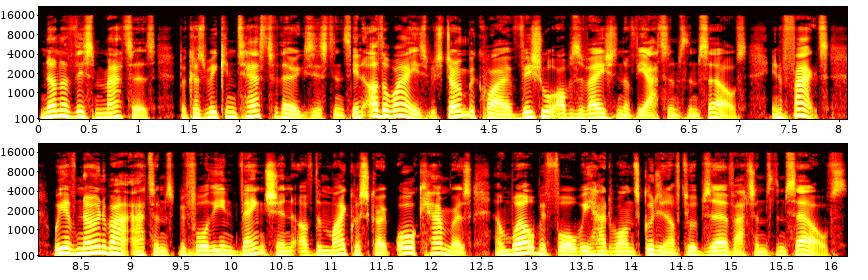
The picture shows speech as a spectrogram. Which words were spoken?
none of this matters because we can test for their existence in other ways which don't require visual observation of the atoms themselves. In fact, we have known about atoms before the invention of the microscope or cameras, and well before we had ones good enough to observe atoms themselves.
